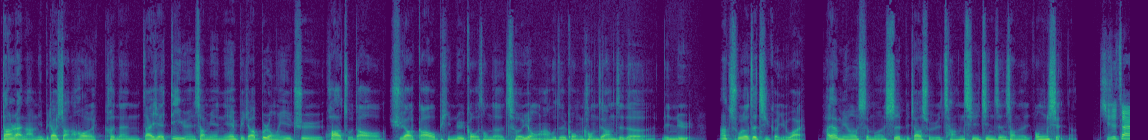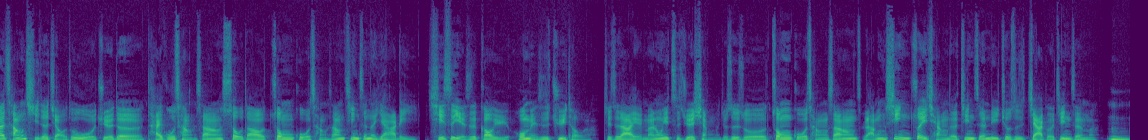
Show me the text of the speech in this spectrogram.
当然啦，你比较小，然后可能在一些地缘上面，你也比较不容易去跨足到需要高频率沟通的车用啊，或者工控这样子的领域。那除了这几个以外，还有没有什么是比较属于长期竞争上的风险呢？其实，站在长期的角度，我觉得台股厂商受到中国厂商竞争的压力，其实也是高于欧美日巨头了。其实大家也蛮容易直觉想的，就是说中国厂商狼性最强的竞争力就是价格竞争嘛。嗯，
